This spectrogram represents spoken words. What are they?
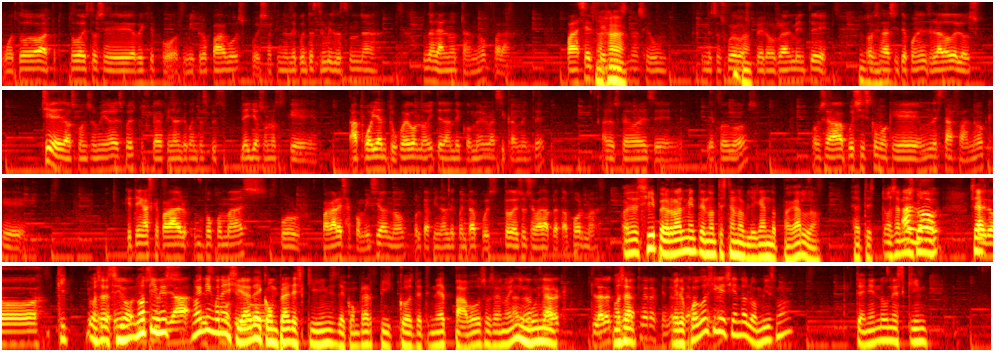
como todo, todo esto se rige por micropagos, pues al final de cuentas terminas gastando una, una la nota, ¿no? Para, para ser feliz, Ajá. ¿no? Según en estos juegos, Ajá. pero realmente, o sea, si te pones del lado de los, sí, de los consumidores, pues, pues que al final de cuentas, pues, de ellos son los que apoyan tu juego, ¿no? Y te dan de comer, básicamente, a los creadores de, de juegos. O sea, pues sí es como que una estafa, ¿no? Que, que tengas que pagar un poco más por pagar esa comisión, ¿no? Porque al final de cuentas, pues todo eso se va a la plataforma. O sea, sí, pero realmente no te están obligando a pagarlo. O sea, te- o sea, no Ah, es como... no, o sea, pero... que- o sea, sea, si digo, no tienes... No hay ninguna necesidad de comprar skins, de comprar picos, de tener pavos. O sea, no hay Ah, no, ninguna... claro, claro que O sea, claro que el juego sigue siendo lo mismo, teniendo una skin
